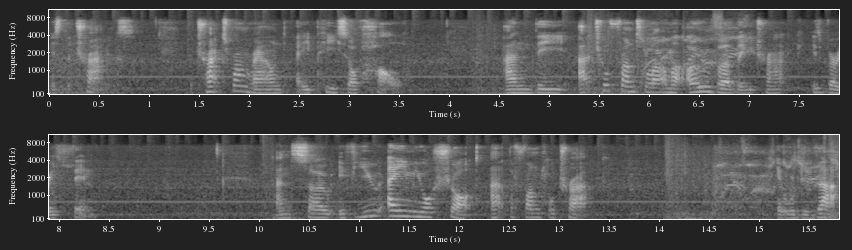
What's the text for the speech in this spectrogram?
is the tracks. The tracks run round a piece of hull, and the actual frontal armour over the track is very thin. And so if you aim your shot at the frontal track, it will do that.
